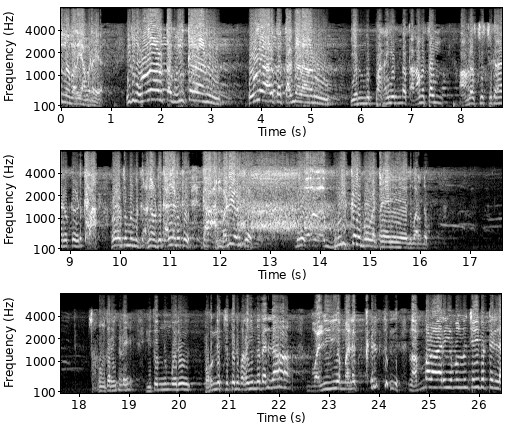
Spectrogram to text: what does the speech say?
എന്ന് പറയാം അവിടെ. ഇത് ഉള്ളാളത്തെ ഗുരുക്കളാണ് ഉള്ളാളത്തെ തങ്ങളാണ് എന്ന് പറയുന്ന താമസം ആർ എസ് എസുകാരൊക്കെ എടുക്കള നിന്ന് അങ്ങോട്ട് കല്ലെടുക്ക്. വടിയെടുക്ക്. ഗുരുക്കൾ പോകട്ടെ എന്ന് പറഞ്ഞു. സഹോദരങ്ങളെ ഇതൊന്നും ഒരു പൊങ്ങച്ചത്തിന് പറയുന്നതല്ല. വലിയ മനക്കരുത്ത് നമ്മളാരെയും ഒന്നും ചെയ്തിട്ടില്ല.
